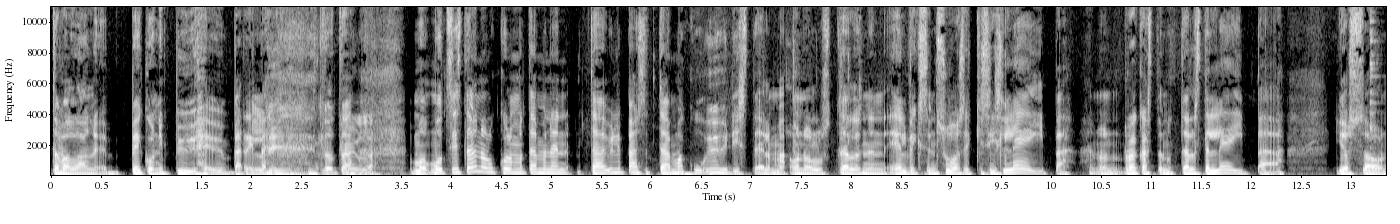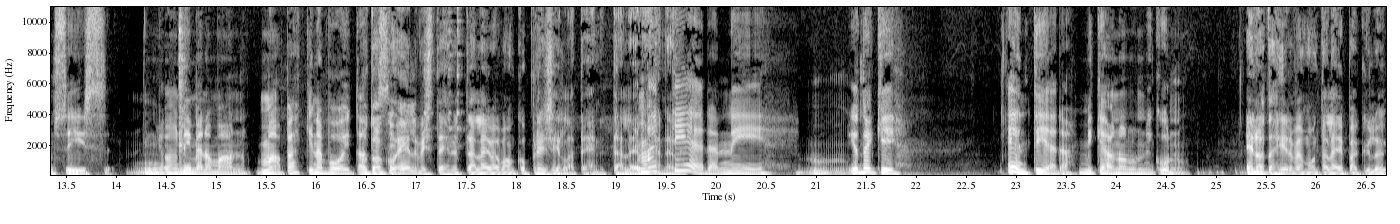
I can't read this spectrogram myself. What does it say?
tavallaan pekonipyyhe ympärille. Niin, tota, kyllä. Mutta mut siis tämä on ollut kuulemma tämmöinen, tämä ylipäänsä tämä makuyhdistelmä on ollut tällainen Elviksen suosikki, siis leipä. Hän on rakastanut tällaista leipää, jossa on siis mm, nimenomaan maapähkinävoita. Mutta onko Elvis tehnyt tämän leivän vai onko Prisilla tehnyt tämän leivän Mä en hänelle? tiedä, niin. Jotenkin, en tiedä, mikä on ollut niin kuin Ei noita hirveän monta leipää kyllä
